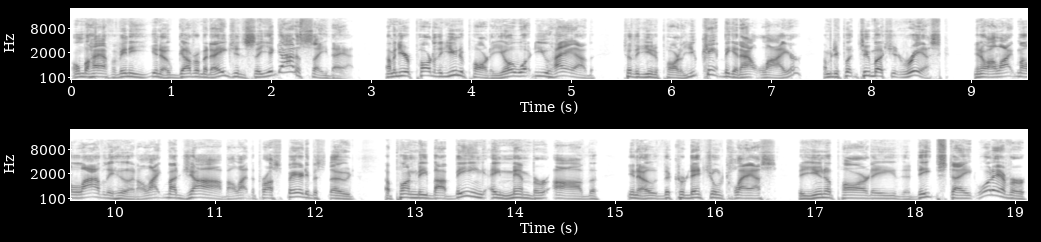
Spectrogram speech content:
on behalf of any, you know, government agency, you got to say that. I mean, you're part of the uniparty. You know what you have to the uniparty? You can't be an outlier. I mean, you put too much at risk. You know, I like my livelihood. I like my job. I like the prosperity bestowed upon me by being a member of, you know, the credentialed class, the uniparty, the deep state, whatever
